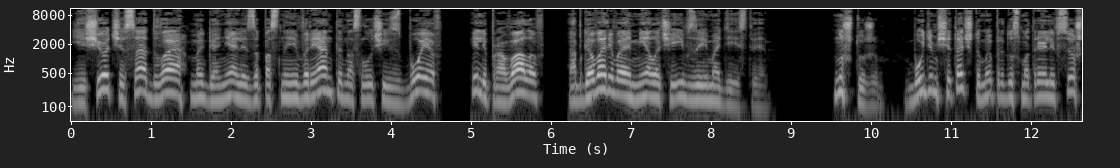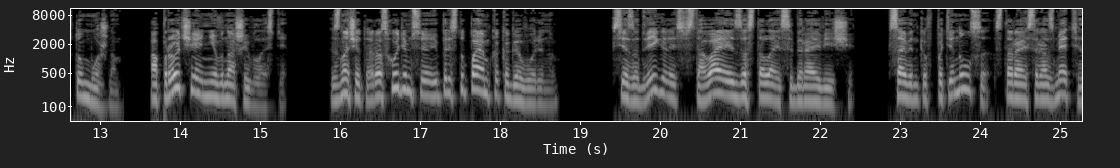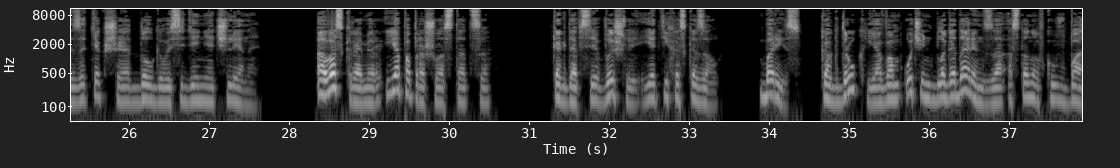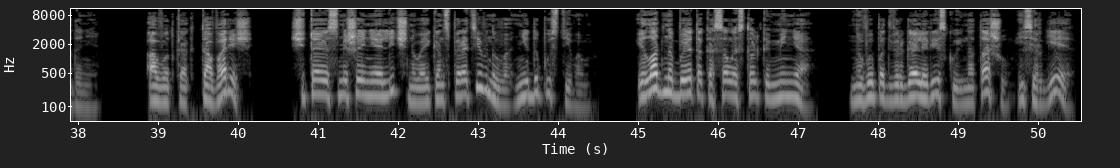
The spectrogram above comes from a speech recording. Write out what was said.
Еще часа два мы гоняли запасные варианты на случай сбоев или провалов, обговаривая мелочи и взаимодействия. Ну что же, будем считать, что мы предусмотрели все, что можно, а прочее не в нашей власти. Значит, расходимся и приступаем, как оговорено. Все задвигались, вставая из-за стола и собирая вещи. Савенков потянулся, стараясь размять затекшие от долгого сидения члены. А вас, Крамер, я попрошу остаться. Когда все вышли, я тихо сказал. Борис, как друг, я вам очень благодарен за остановку в Бадене. А вот как товарищ, считаю смешение личного и конспиративного недопустимым. И ладно бы это касалось только меня, но вы подвергали риску и Наташу, и Сергея.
